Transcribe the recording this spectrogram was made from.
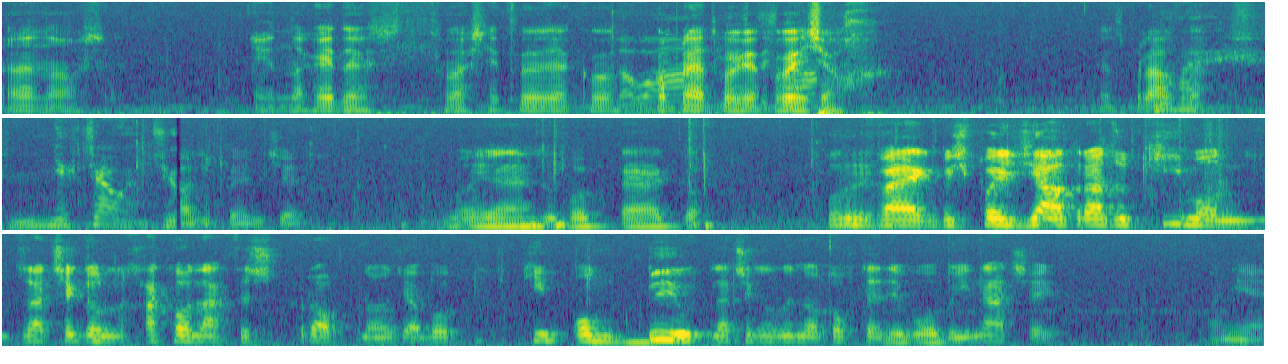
Ale no. Jednak jeden właśnie to jako komplement powie, powiedział. To jest No prawda. weź, nie chciałem cię... Będzie. No Jezu, bo tego. Kurwa, jakbyś powiedziała od razu kim on, dlaczego Hakona chcesz kropnąć, albo kim on był, dlaczego go, no to wtedy byłoby inaczej. A nie.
